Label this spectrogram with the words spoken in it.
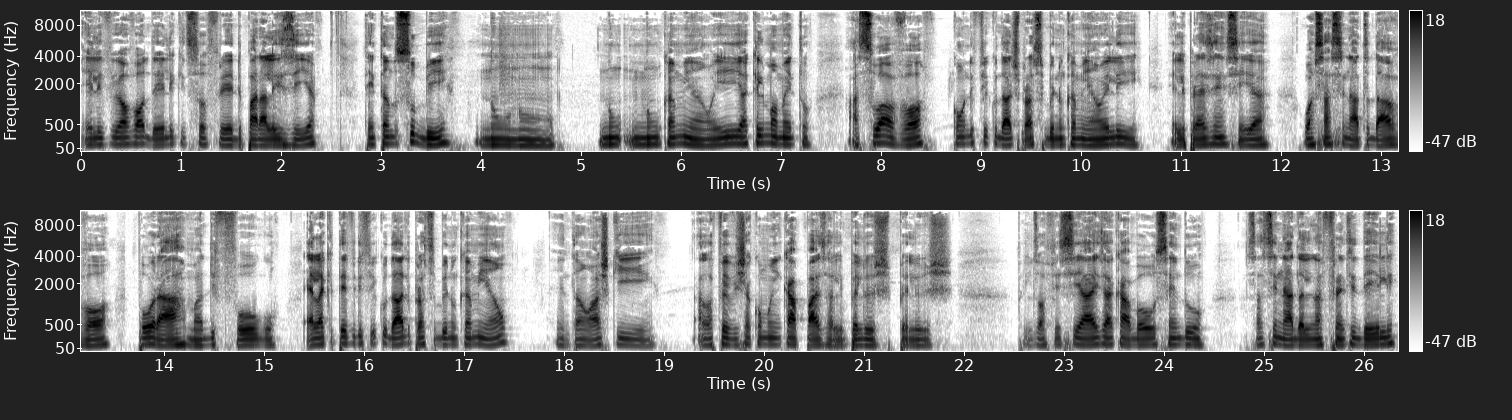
Ele viu a avó dele que sofria de paralisia, tentando subir num, num, num, num caminhão. E naquele momento, a sua avó, com dificuldades para subir no caminhão, ele, ele presencia o assassinato da avó por arma de fogo. Ela que teve dificuldade para subir no caminhão, então acho que ela foi vista como incapaz ali pelos, pelos, pelos oficiais e acabou sendo assassinada ali na frente dele.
